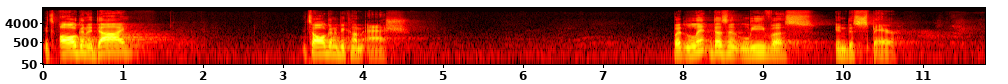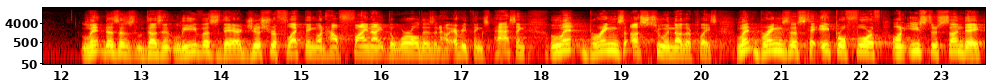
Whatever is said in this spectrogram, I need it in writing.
It's all going to die. It's all going to become ash. But Lent doesn't leave us in despair. Lent doesn't leave us there just reflecting on how finite the world is and how everything's passing. Lent brings us to another place. Lent brings us to April 4th on Easter Sunday,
